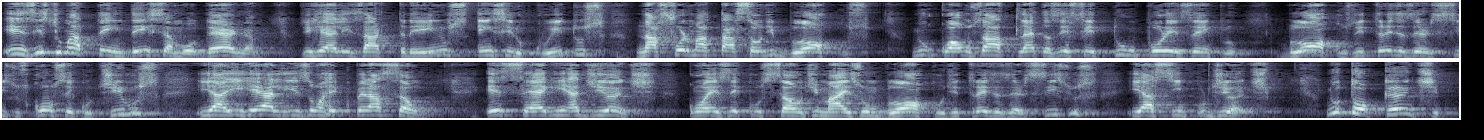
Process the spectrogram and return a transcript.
Existe uma tendência moderna de realizar treinos em circuitos na formatação de blocos, no qual os atletas efetuam, por exemplo, blocos de três exercícios consecutivos e aí realizam a recuperação e seguem adiante com a execução de mais um bloco de três exercícios e assim por diante. No tocante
